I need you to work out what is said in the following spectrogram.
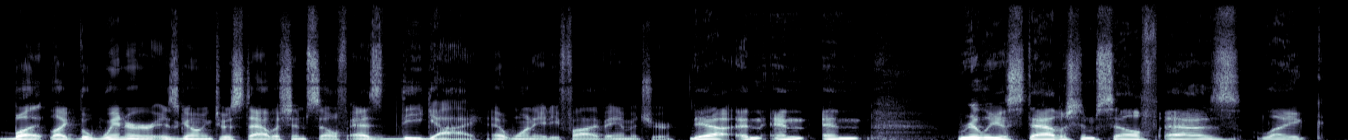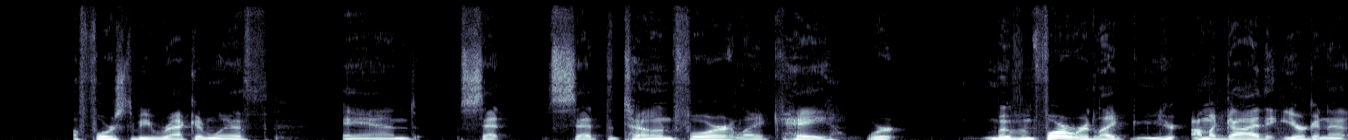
but like the winner is going to establish himself as the guy at 185 amateur. Yeah, and and and really established himself as like a force to be reckoned with, and set set the tone for like, hey, we're moving forward. Like, you're, I'm a guy that you're gonna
